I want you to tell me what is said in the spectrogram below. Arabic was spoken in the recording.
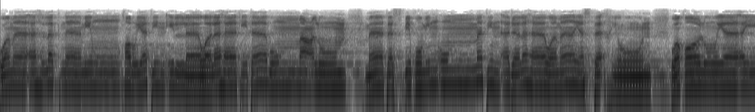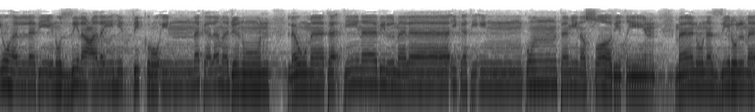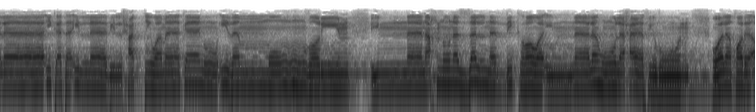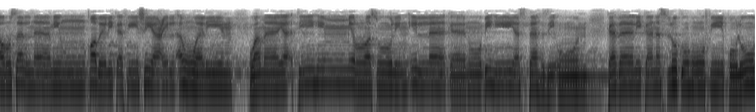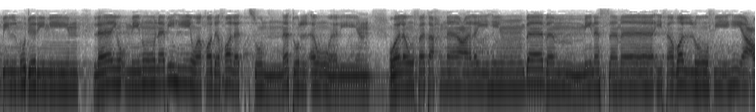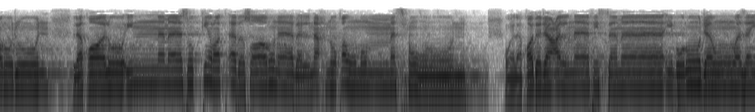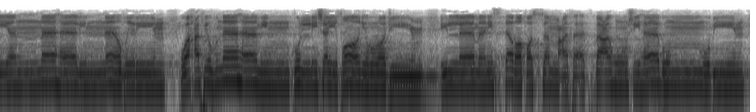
وما أهلكنا من قرية إلا ولها كتاب معلوم ما تسبق من أمة أجلها وما يستأخرون وقالوا يا أيها الذي نزل عليه الذكر إنك لمجنون لو ما تأتينا بالملائكة إن كنت من الصادقين. ما ننزل الملائكة إلا بالحق وما كانوا إذا منظرين. إِنَّا نَحْنُ نَزَّلْنَا الذِّكْرَ وَإِنَّا لَهُ لَحَافِظُونَ. وَلَقَدْ أَرْسَلْنَا مِن قَبْلِكَ فِي شِيَعِ الْأَوَّلِينَ. وَمَا يَأْتِيهِم مِّن رَّسُولٍ إِلَّا كَانُوا بِهِ يَسْتَهْزِئُونَ كَذَلِكَ نَسْلُكُهُ فِي قُلُوبِ الْمُجْرِمِينَ لَا يُؤْمِنُونَ بِهِ وَقَدْ خَلَتْ سُنَّةُ الْأَوَّلِينَ وَلَوْ فَتَحْنَا عَلَيْهِمْ بَابًا مِنَ السَّمَاءِ فَظَلُّوا فِيهِ يَعْرُجُونَ لَقَالُوا إِنَّمَا سُكِّرَتْ أَبْصَارُنَا بَلْ نَحْنُ قَوْمٌ مَسْحُورُونَ وَلَقَدْ جَعَلْنَا فِي السَّمَاءِ بُرُوجًا وَزَيَّنَّاهَا لِلنَّاظِرِينَ وَحَفِظْنَاهَا مِنْ كُلِّ شَيْطَانٍ رَجِيمٍ إِلَّا مَنِ اسْتَرَقَ السَّمْعَ فَأَتْبَعَهُ شِهَابٌ مُبِينٌ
